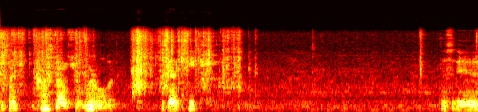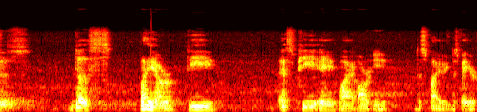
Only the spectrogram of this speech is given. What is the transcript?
Looks like Crossbones from Marvel, but he's got a cape. This is D'Spayre. D S P A Y R E. Despair. Despair.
